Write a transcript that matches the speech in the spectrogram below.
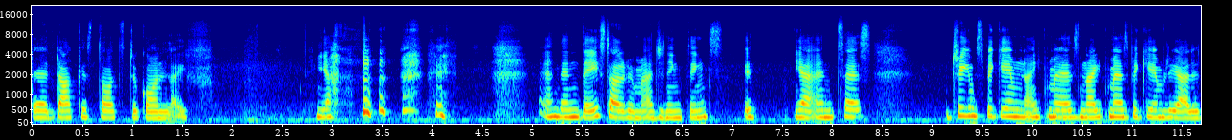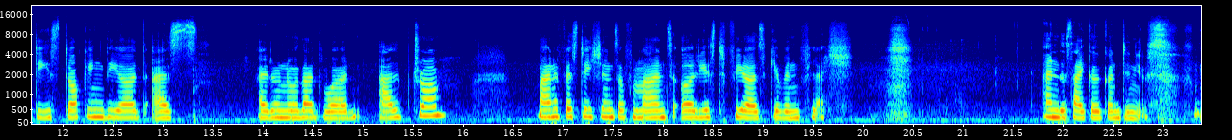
Their darkest thoughts took on life. Yeah. and then they started imagining things. It yeah, and says dreams became nightmares, nightmares became realities, stalking the earth as I don't know that word, alptrom, manifestations of man's earliest fears given flesh. And the cycle continues.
